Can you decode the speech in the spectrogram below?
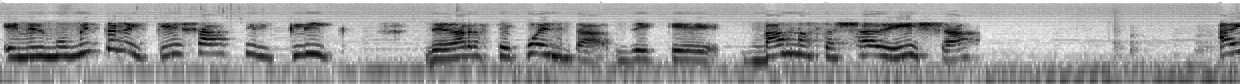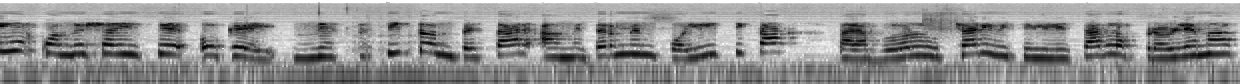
en el momento en el que ella hace el clic de darse cuenta de que va más allá de ella, ahí es cuando ella dice, ok, necesito empezar a meterme en política para poder luchar y visibilizar los problemas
